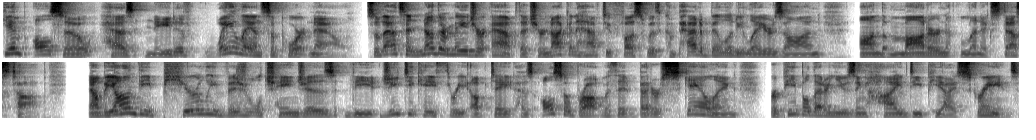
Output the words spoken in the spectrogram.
GIMP also has native Wayland support now. So that's another major app that you're not going to have to fuss with compatibility layers on on the modern Linux desktop. Now, beyond the purely visual changes, the GTK3 update has also brought with it better scaling for people that are using high DPI screens,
